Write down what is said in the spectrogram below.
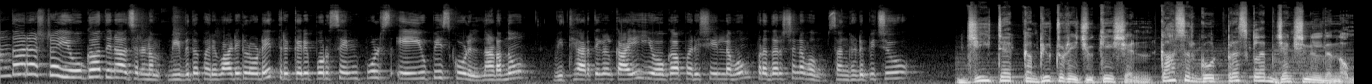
അന്താരാഷ്ട്ര യോഗാ ദിനാചരണം വിവിധ പരിപാടികളോടെ Thrikaripur saint Paul's A U P സ്കൂളിൽ നടന്നു. വിദ്യാർത്ഥികൾക്കായി യോഗ പരിശീലനവും പ്രദർശനവും സംഘടിപ്പിച്ചു. G tech computer education Kasaragod press club ജംഗ്ഷനിൽ നിന്നും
